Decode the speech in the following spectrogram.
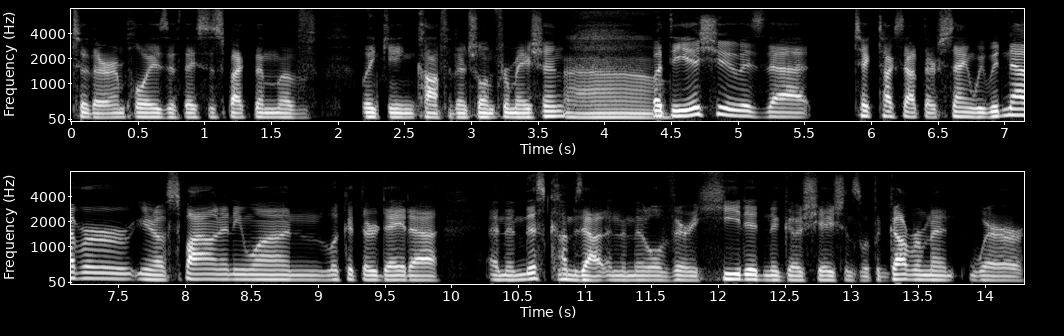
to their employees if they suspect them of linking confidential information. Oh. But the issue is that TikTok's out there saying we would never, you know, spy on anyone, look at their data. And then this comes out in the middle of very heated negotiations with the government where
